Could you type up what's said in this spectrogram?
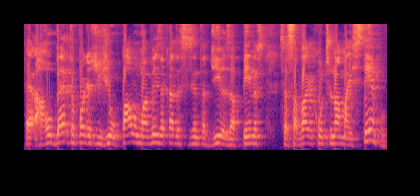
é, a Roberta pode atingir o Paulo uma vez a cada 60 dias apenas, se essa vaga continuar mais tempo,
